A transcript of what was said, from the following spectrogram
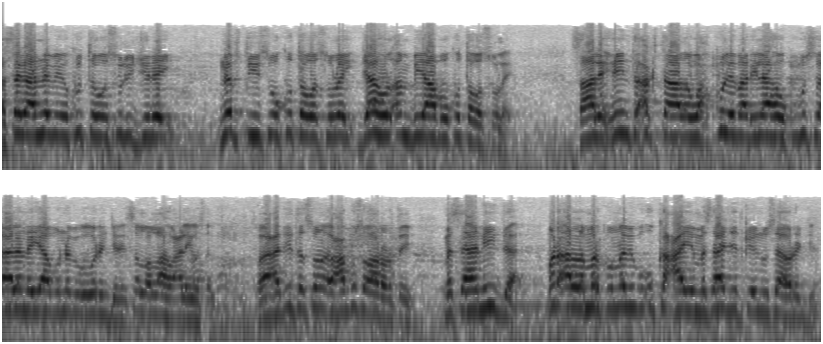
Asagaa nebiga ku tawasuli jiray naftiisuu ku tawasulay jaahul ambiyaa buu ku tawasulay. Saalixiinta agtaada wax kule baan ilaahw kugu su'aalanayaa buu nabigu ohan jiray sala allahu calayhi wasalam waa xadiidta suna waxaa ku soo aroortay masaaniidda mar alla markuu nabigu u kacayo masaajidka inuu saa ohan jiray.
